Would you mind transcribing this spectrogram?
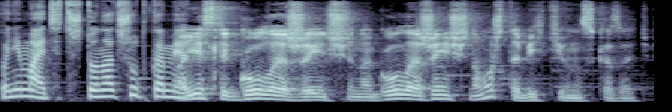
Понимаете, что над шутками... А если голая женщина? Голая женщина может объективно сказать?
